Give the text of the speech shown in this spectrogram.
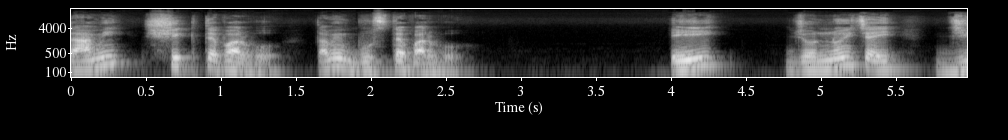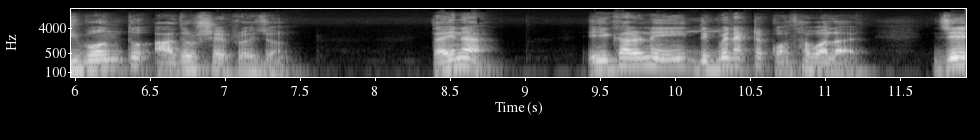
তা আমি শিখতে পারব। তা আমি বুঝতে পারব। এই জন্যই চাই জীবন্ত আদর্শের প্রয়োজন। তাই না? এই কারণেই দেখবেন একটা কথা বলা হয় যে,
